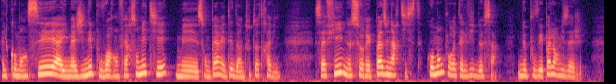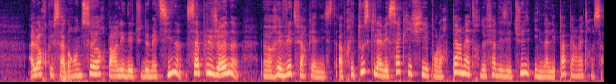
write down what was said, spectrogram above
Elle commençait à imaginer pouvoir en faire son métier, mais son père était d'un tout autre avis. Sa fille ne serait pas une artiste. Comment pourrait-elle vivre de ça? Il ne pouvait pas l'envisager. Alors que sa grande sœur parlait d'études de médecine, sa plus jeune euh, rêvait de faire pianiste. Après tout ce qu'il avait sacrifié pour leur permettre de faire des études, il n'allait pas permettre ça.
